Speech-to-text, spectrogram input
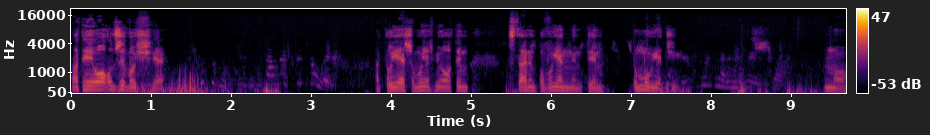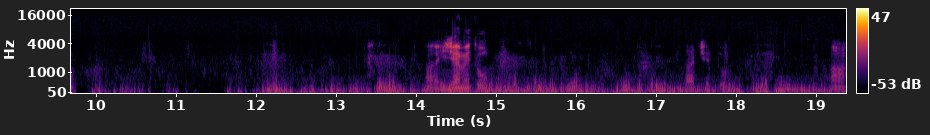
A, ty o- odzywaj się. to tam nas. A to jeszcze, mówisz mi o tym starym powojennym tym, to mówię ci. No. A, idziemy tu. Patrzcie tu. A.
